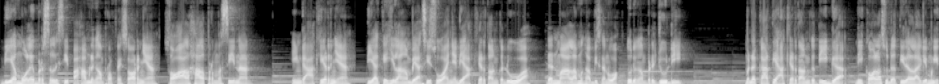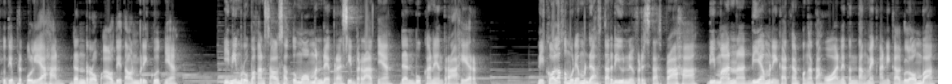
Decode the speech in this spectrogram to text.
dia mulai berselisih paham dengan profesornya soal hal permesinan. Hingga akhirnya, dia kehilangan beasiswanya di akhir tahun kedua dan malah menghabiskan waktu dengan berjudi. Mendekati akhir tahun ketiga, Nicola sudah tidak lagi mengikuti perkuliahan dan drop out di tahun berikutnya. Ini merupakan salah satu momen depresi beratnya dan bukan yang terakhir. Nicola kemudian mendaftar di Universitas Praha, di mana dia meningkatkan pengetahuannya tentang mekanika gelombang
